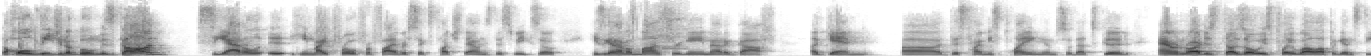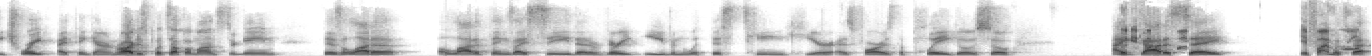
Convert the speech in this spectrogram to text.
the whole Legion of Boom is gone. Seattle, he might throw for five or six touchdowns this week, so he's gonna have a monster game out of Goff again. Uh, this time he's playing him, so that's good. Aaron Rodgers does always play well up against Detroit. I think Aaron Rodgers puts up a monster game. There's a lot of a lot of things I see that are very even with this team here as far as the play goes. So I gotta say, If I'm what's wrong, that?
